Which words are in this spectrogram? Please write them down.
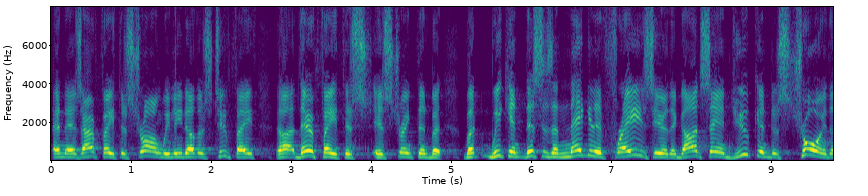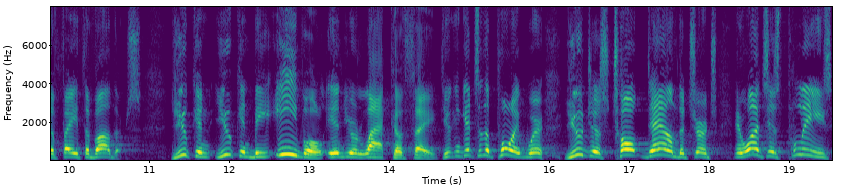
and as our faith is strong, we lead others to faith. Uh, their faith is, is strengthened. But but we can. This is a negative phrase here that God's saying you can destroy the faith of others. You can, you can be evil in your lack of faith. You can get to the point where you just talk down the church. And watch this, please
